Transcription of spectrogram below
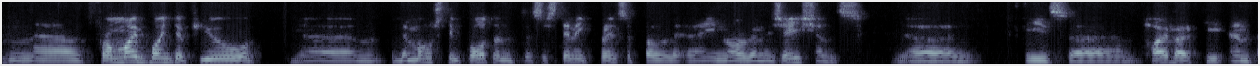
uh, from my point of view, um, the most important systemic principle in organizations uh, is uh, hierarchy and,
